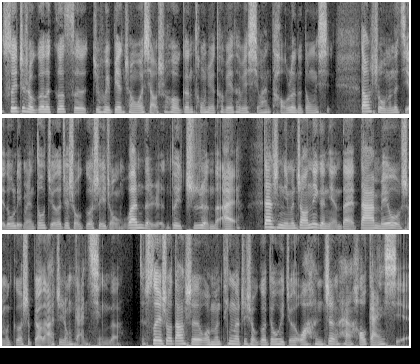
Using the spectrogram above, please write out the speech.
所以这首歌的歌词就会变成我小时候跟同学特别特别喜欢讨论的东西。当时我们的解读里面都觉得这首歌是一种弯的人对直人的爱。但是你们知道那个年代，大家没有什么歌是表达这种感情的。所以说当时我们听了这首歌都会觉得哇很震撼，好敢写。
